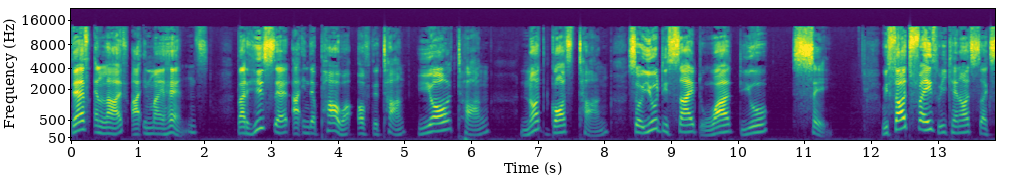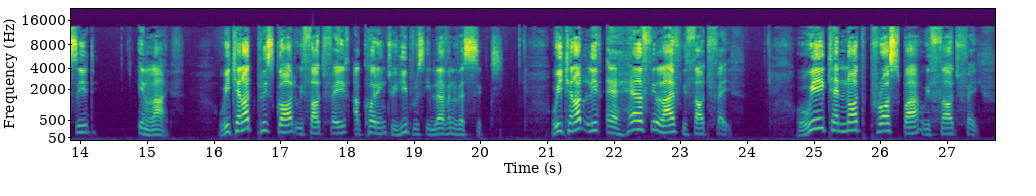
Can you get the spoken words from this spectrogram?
Death and life are in my hands, but He said, are in the power of the tongue, your tongue, not God's tongue. So you decide what you say. Without faith, we cannot succeed in life. We cannot please God without faith, according to Hebrews 11, verse 6. We cannot live a healthy life without faith. We cannot prosper without faith.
